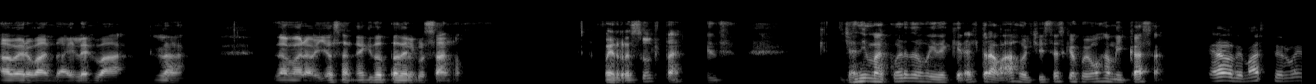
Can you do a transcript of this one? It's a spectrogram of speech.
A ver, banda, ahí les va la, la maravillosa anécdota del gusano. Pues resulta, que- ya ni me acuerdo, güey, de qué era el trabajo. El chiste es que fuimos a mi casa. Era lo de Master, güey.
